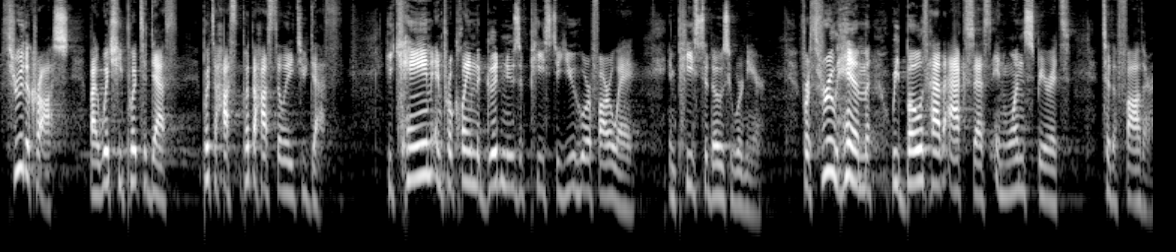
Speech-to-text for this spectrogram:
through the cross by which he put to death, put, to put the hostility to death. He came and proclaimed the good news of peace to you who are far away, and peace to those who are near. For through him we both have access in one spirit to the Father.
